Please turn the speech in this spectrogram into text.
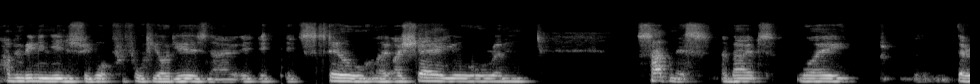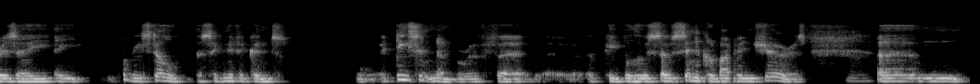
having been in the industry what for forty odd years now, it, it, it's still. I, I share your um, sadness about why there is a, a probably still a significant or a decent number of, uh, of people who are so cynical about insurers. Mm. Um,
